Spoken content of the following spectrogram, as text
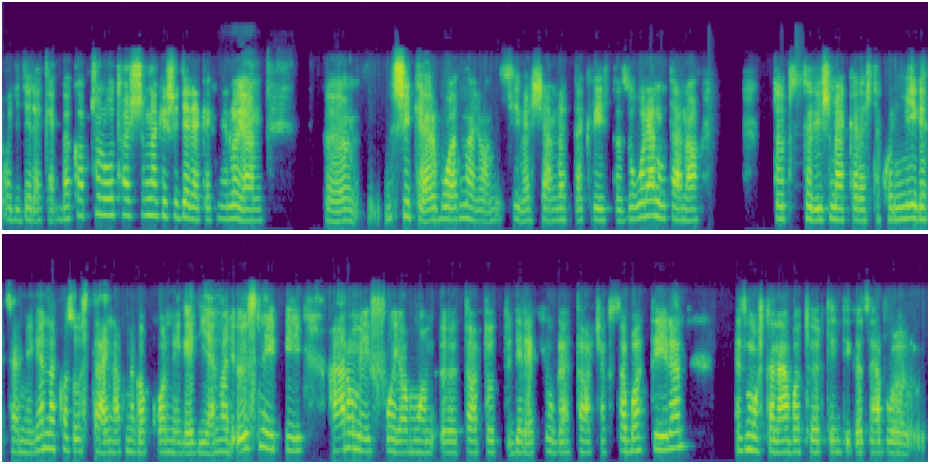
hogy a gyerekek bekapcsolódhassanak, és a gyerekeknél olyan siker volt, nagyon szívesen vettek részt az órán, utána többször is megkerestek, hogy még egyszer még ennek az osztálynak, meg akkor még egy ilyen nagy össznépi, három év folyamon tartott gyerekjogát tartsak szabadtéren. Ez mostanában történt igazából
